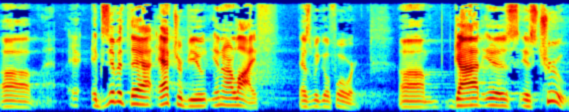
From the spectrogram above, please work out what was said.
uh, exhibit that attribute in our life as we go forward. Um, God is, is true.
